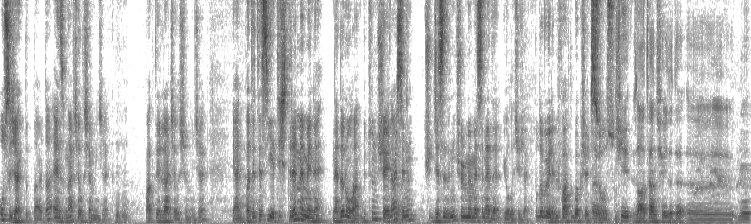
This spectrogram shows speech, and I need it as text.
o sıcaklıklarda enzimler çalışamayacak. Hı hı. Bakteriler çalışamayacak. Yani patatesi yetiştirememeni neden olan bütün şeyler evet. senin cesedinin çürümemesine de yol açacak. Bu da böyle bir farklı bakış açısı evet. olsun. Ki zaten şeyde de e, bu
